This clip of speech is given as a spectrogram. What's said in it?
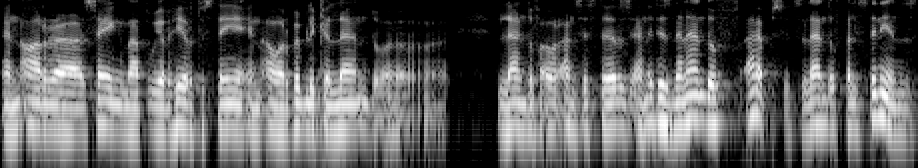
and are uh, saying that we are here to stay in our biblical land, uh, land of our ancestors, and it is the land of Arabs, it's the land of Palestinians.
